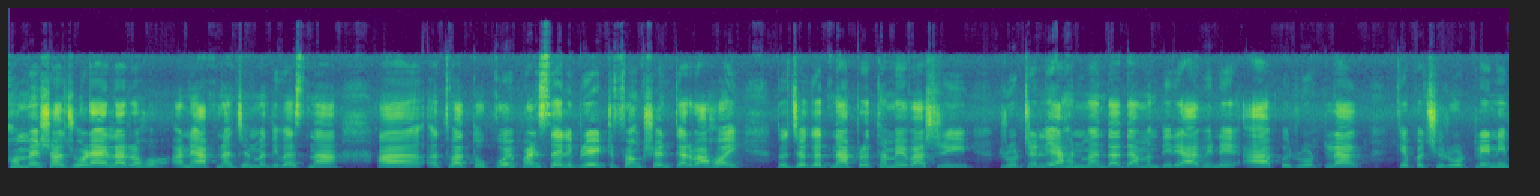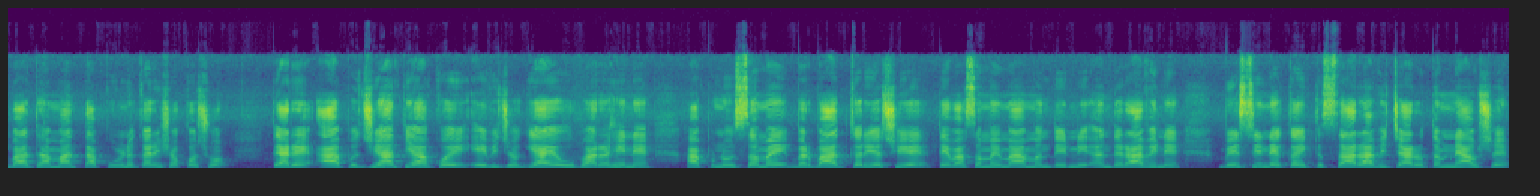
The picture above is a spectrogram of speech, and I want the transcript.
હંમેશા જોડાયેલા રહો અને આપના જન્મદિવસના અથવા તો કોઈ પણ સેલિબ્રેટ ફંક્શન કરવા હોય તો જગતના પ્રથમ એવા શ્રી રોટલિયા હનુમાન દાદા મંદિરે આવીને આપ રોટલા કે પછી રોટલીની બાધા માનતા પૂર્ણ કરી શકો છો. ત્યારે આપ જ્યાં ત્યાં કોઈ એવી જગ્યાએ ઊભા રહીને આપનો સમય બરબાદ કરીએ છીએ, તેવા સમયમાં મંદિરની અંદર આવીને બેસીને કંઈક સારા વિચારો તમને આવશે.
